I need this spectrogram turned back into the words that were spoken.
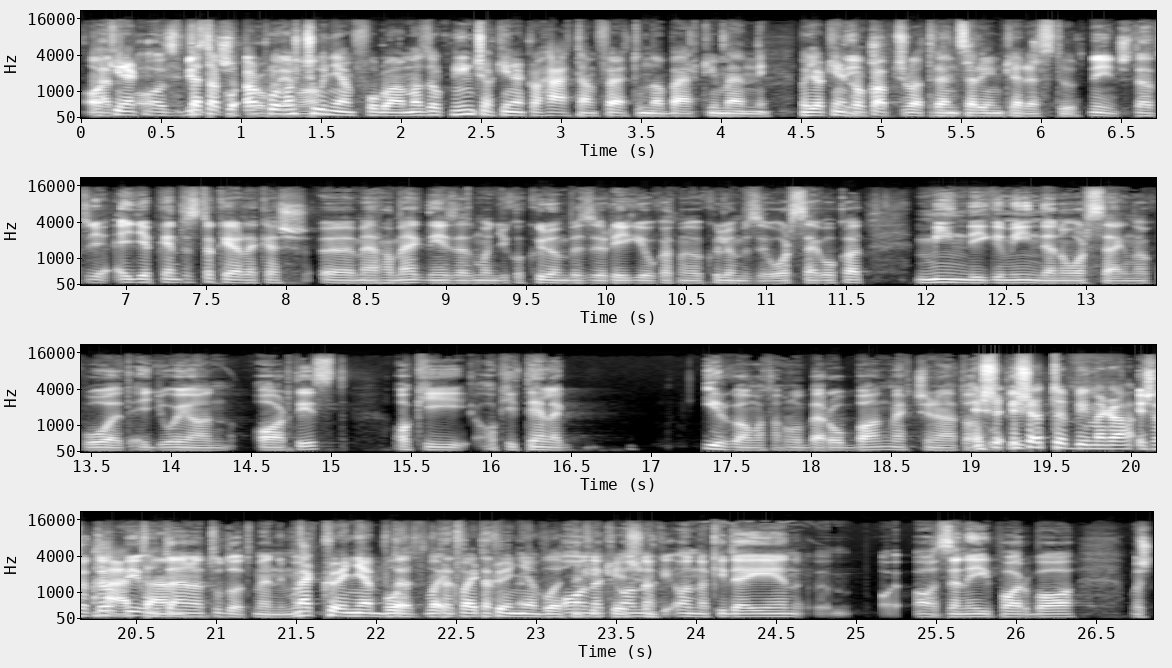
Hát akinek, hát az tehát akkor, akkor most csúnyán fogalmazok, nincs, akinek a hátán fel tudna bárki menni, vagy akinek nincs, a kapcsolatrendszerén nincs, keresztül. Nincs. Tehát ugye egyébként ez tök érdekes, mert ha megnézed mondjuk a különböző régiókat, meg a különböző országokat, mindig minden országnak volt egy olyan artist, aki, aki tényleg irgalmatlanul berobbant, megcsinálta a és, és a többi meg a És a többi hátán. utána tudott menni. Most, meg könnyebb volt, tehát, vagy, tehát, vagy tehát könnyebb volt annak, annak, annak idején a zeneiparban, most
